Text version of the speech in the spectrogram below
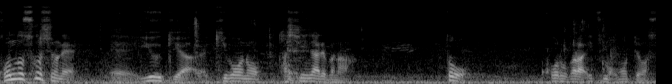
ほんの少しのね、えー、勇気や希望の足しになればなと心からいつも思ってます。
